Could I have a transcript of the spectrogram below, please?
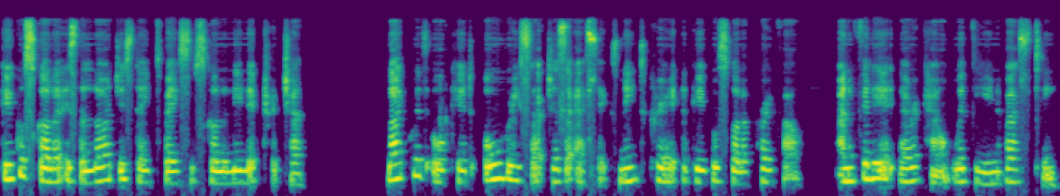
Google Scholar is the largest database of scholarly literature. Like with ORCID, all researchers at Essex need to create a Google Scholar profile and affiliate their account with the university.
